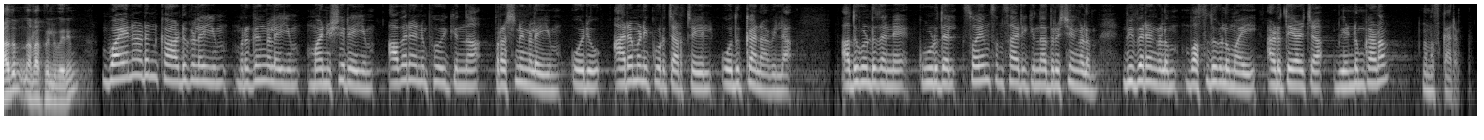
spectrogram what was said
അതും നടപ്പിൽ വരും. വയനാടൻ കാടുകളെയും മൃഗങ്ങളെയും മനുഷ്യരെയും അവരനുഭവിക്കുന്ന പ്രശ്നങ്ങളെയും ഒരു അരമണിക്കൂർ ചർച്ചയിൽ ഒതുക്കാനാവില്ല. അതുകൊണ്ട് തന്നെ കൂടുതൽ സ്വയം സംസാരിക്കുന്ന ദൃശ്യങ്ങളും വിവരങ്ങളും വസ്തുതകളുമായി അടുത്തയാഴ്ച വീണ്ടും കാണാം. നമസ്കാരം.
